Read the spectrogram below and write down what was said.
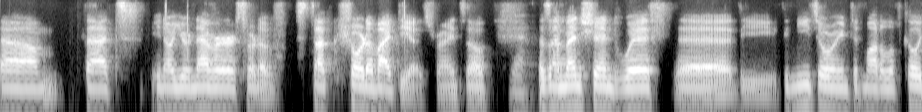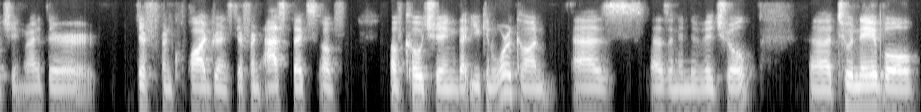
um, that, you know, you're never sort of stuck short of ideas, right? So Yeah. as I mentioned with uh, the, the needs oriented model of coaching, right? There are different quadrants, different aspects of of coaching that you can work on as as an individual uh, to enable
